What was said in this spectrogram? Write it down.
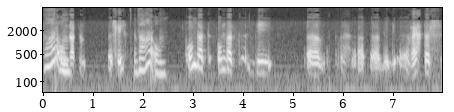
Waarom? Omdat skielik? Waarom? Omdat omdat die uh, uh, uh die, die regters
